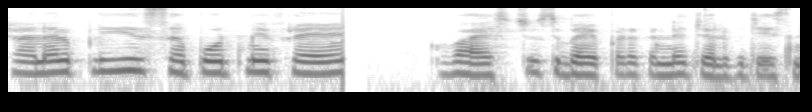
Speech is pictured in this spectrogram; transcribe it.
channel. Please support మీ ఫ్రెండ్. వాయిస్ చూసి భయపడకుండా. జలుబు చేసింది.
